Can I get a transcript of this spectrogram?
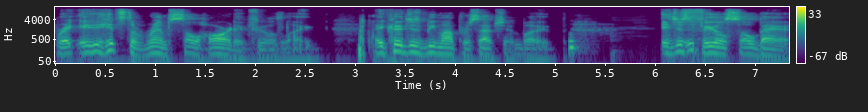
break. It hits the rim so hard. It feels like it could just be my perception, but it just feels so bad.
